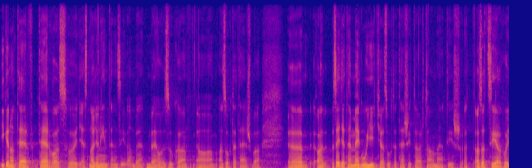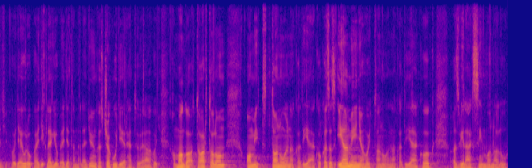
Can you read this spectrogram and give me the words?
Igen, a terv, terv az, hogy ezt nagyon intenzíven be, behozzuk a, a, az oktatásba. Az egyetem megújítja az oktatási tartalmát is. Az a cél, hogy, hogy Európa egyik legjobb egyeteme legyünk, az csak úgy érhető el, hogy ha maga a tartalom, amit tanulnak a diákok, az az élmény, ahogy tanulnak a diákok, az világszínvonalú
